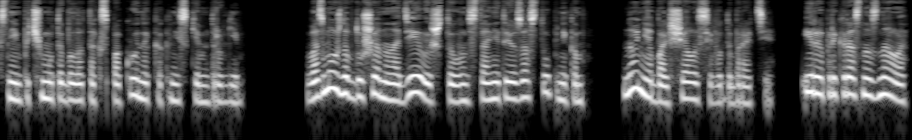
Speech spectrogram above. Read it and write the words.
С ним почему-то было так спокойно, как ни с кем другим. Возможно, в душе она надеялась, что он станет ее заступником, но не обольщалась его доброте. Ира прекрасно знала,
